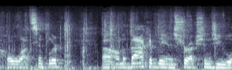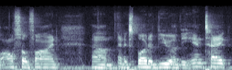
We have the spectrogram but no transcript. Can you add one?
a whole lot simpler. Uh, on the back of the instructions, you will also find um, an exploded view of the intake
